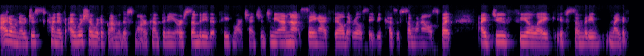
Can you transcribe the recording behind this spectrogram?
I don't know, just kind of, I wish I would have gone with a smaller company or somebody that paid more attention to me. And I'm not saying I failed at real estate because of someone else, but I do feel like if somebody might have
